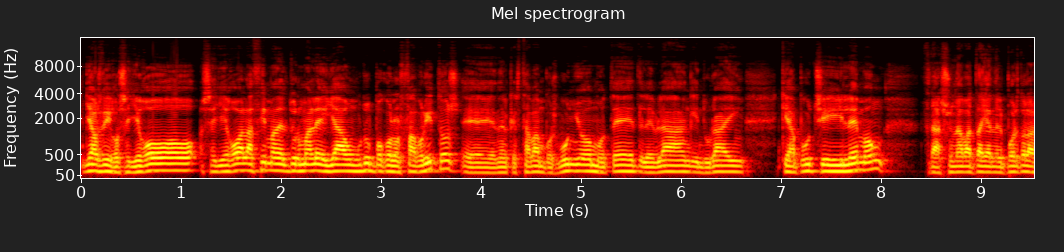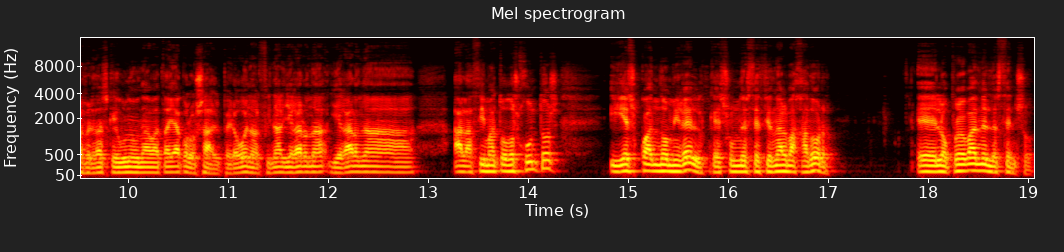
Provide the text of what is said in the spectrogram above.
Ya os digo, se llegó, se llegó a la cima del Tourmalet ya un grupo con los favoritos, eh, en el que estaban pues Buño, Motet, Leblanc, Indurain, Chiapucci y Lemon. Tras una batalla en el puerto, la verdad es que hubo una batalla colosal. Pero bueno, al final llegaron a, llegaron a, a la cima todos juntos. Y es cuando Miguel, que es un excepcional bajador, eh, lo prueba en el descenso.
